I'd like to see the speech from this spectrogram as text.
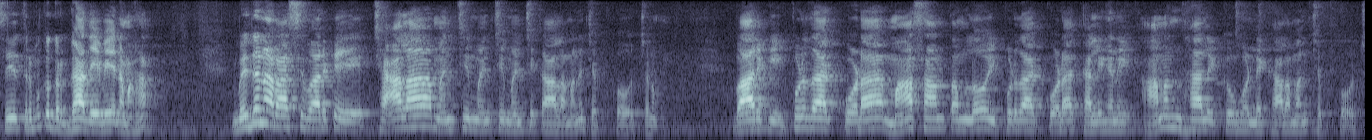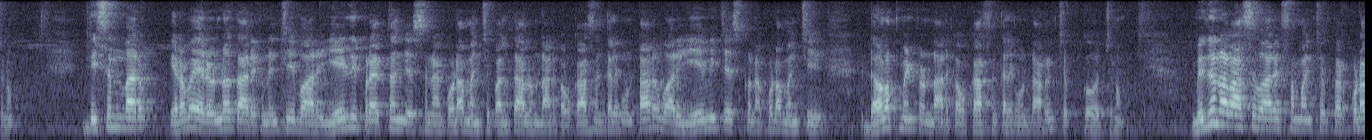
శ్రీ త్రిముఖ దుర్గాదేవే నమ. మిథున రాశి వారికి చాలా మంచి మంచి మంచి కాలం అని చెప్పుకోవచ్చును. వారికి ఇప్పుడు దాకా కూడా మాసాంతంలో ఇప్పుడు దాకా కూడా కలిగని ఆనందాలు ఎక్కువగా ఉండే కాలం అని చెప్పుకోవచ్చును. డిసెంబర్ ఇరవై రెండో తారీఖు నుంచి వారు ఏది ప్రయత్నం చేసినా కూడా మంచి ఫలితాలు ఉండడానికి అవకాశం కలిగి ఉంటారు. వారు ఏవి చేసుకున్నా కూడా మంచి డెవలప్మెంట్ ఉండడానికి అవకాశం కలిగి ఉంటారని చెప్పుకోవచ్చును. మిథున రాశి వారికి సంబంధించినంత వరకు కూడా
